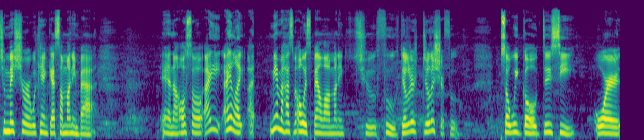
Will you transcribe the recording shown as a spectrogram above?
to make sure we can get some money back and uh, also I I like I, me and my husband always spend a lot of money to food, deli- delicious food. So we go DC or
